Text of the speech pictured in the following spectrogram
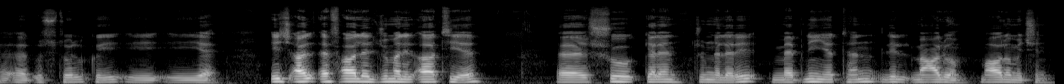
E, evet, üstülkiye. İc'al ef'alel cümelil atiye e, şu gelen cümleleri mebniyeten lil ma'lum malum için e,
